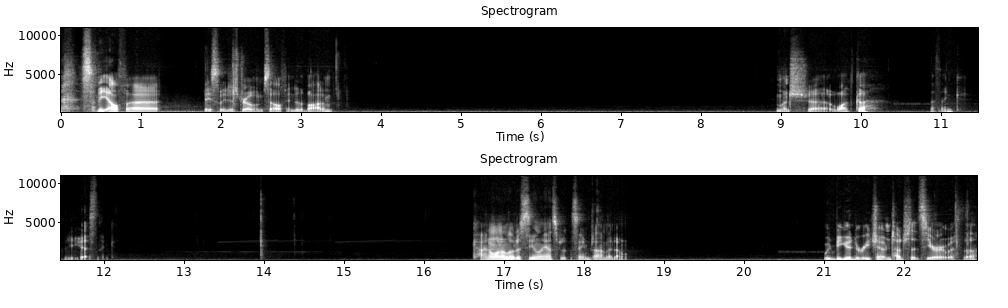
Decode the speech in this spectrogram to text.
so the Alpha basically just drove himself into the bottom. Too much uh, vodka, I think. What do you guys think? Kind of want to load a Sea Lance, but at the same time, I don't. Would be good to reach out and touch that Sierra with, though.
